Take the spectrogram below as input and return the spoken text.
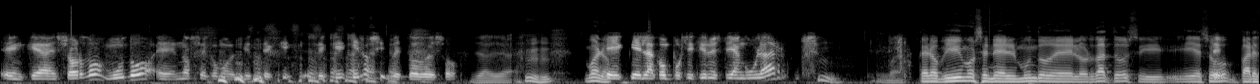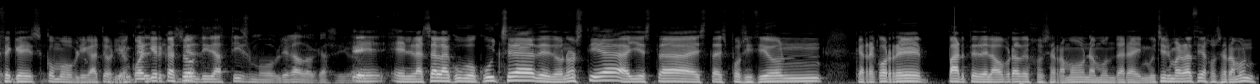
en qué es sordo, mudo, eh, no sé cómo decirte, ¿de qué, nos sirve todo eso? Ya, ya. bueno. que la composición es triangular. Hmm. Pero vivimos en el mundo de los datos y, eso parece que es como obligatorio. En cualquier caso. El didactismo obligado casi. Eh, en la sala Cubo Cucha de Donostia, ahí está esta exposición que recorre parte de la obra de José Ramón Amondaray. Muchísimas gracias, José Ramón.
